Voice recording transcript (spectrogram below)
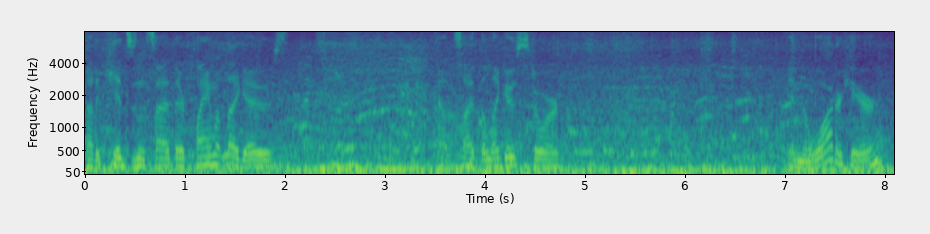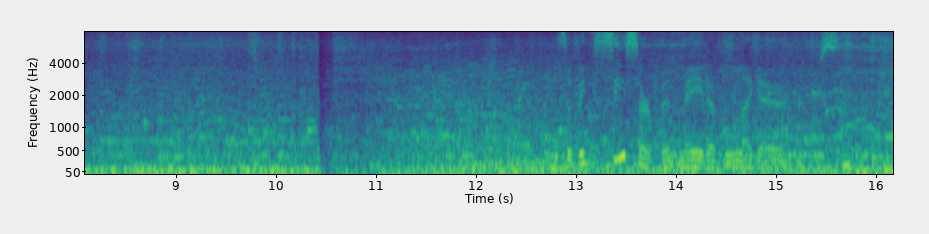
lot of kids inside there playing with Legos. Outside the Lego store. In the water here is a big sea serpent made of Legos.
